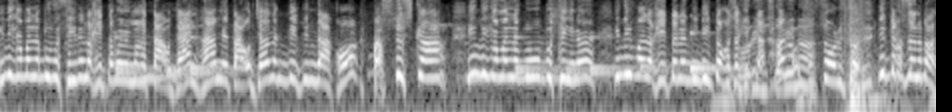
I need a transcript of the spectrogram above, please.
Hindi ka man nabubusina, nakita mo yung mga tao dyan, ha? May tao dyan, nagtitinda ako. Bastos ka! Hindi ka man nabubusina. Hindi mo nakita na dito ako sa Sorry, gitna. sorry ano? na. Sorry, sorry. Dito ka sa labas.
